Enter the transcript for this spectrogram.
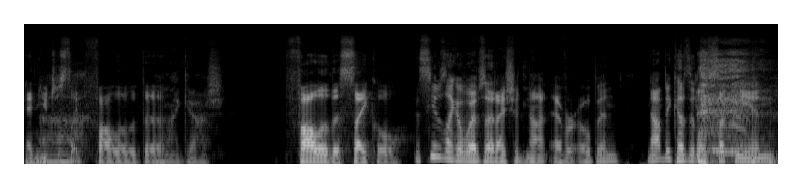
and you just Ah. like follow the oh my gosh. follow the cycle This seems like a website I should not ever open. Not because it'll suck me in,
